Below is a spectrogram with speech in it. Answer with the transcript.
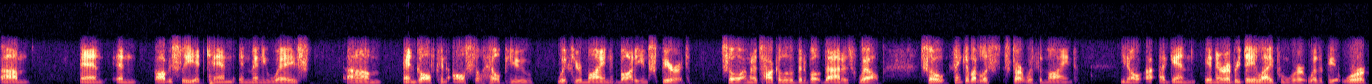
um, and and obviously it can in many ways. Um, and golf can also help you with your mind, body, and spirit. So I'm going to talk a little bit about that as well. So think about. Let's start with the mind. You know, again, in our everyday life, when we're whether it be at work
